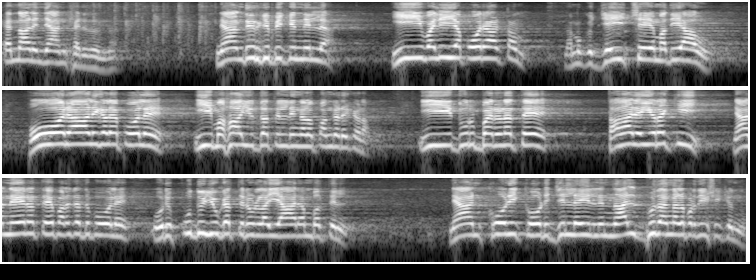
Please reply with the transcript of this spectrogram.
എന്നാണ് ഞാൻ കരുതുന്നത്. ഞാൻ ദീർഘിപ്പിക്കുന്നില്ല. ഈ വലിയ പോരാട്ടം നമുക്ക് ജയിച്ചേ മതിയാവൂ. പോരാളികളെ പോലെ ഈ മഹായുദ്ധത്തിൽ നിങ്ങൾ പങ്കെടുക്കണം. ഈ ദുർഭരണത്തെ താഴെ ഇറക്കി ഞാൻ നേരത്തെ പറഞ്ഞതുപോലെ ഒരു പുതുയുഗത്തിനുള്ള ഈ ആരംഭത്തിൽ ഞാൻ കോഴിക്കോട് ജില്ലയിൽ നിന്ന് അത്ഭുതങ്ങൾ പ്രതീക്ഷിക്കുന്നു.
